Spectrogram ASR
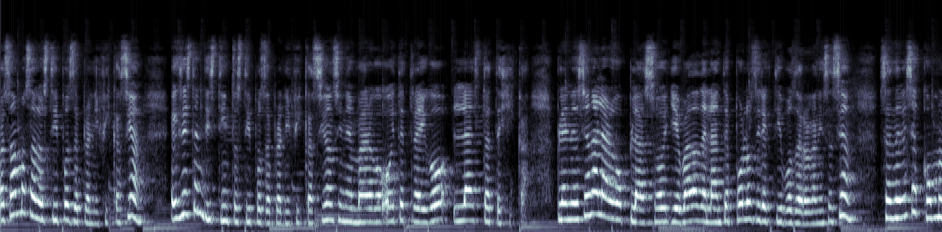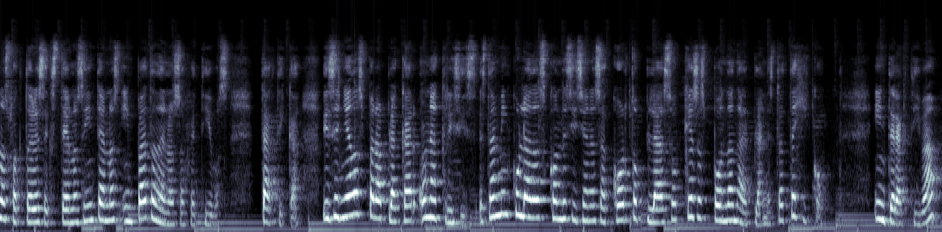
Pasamos a los tipos de planificación. Existen distintos tipos de planificación, sin embargo, hoy te traigo la estratégica. Planeación a largo plazo llevada adelante por los directivos de la organización. Se analiza cómo los factores externos e internos impactan en los objetivos. Táctica. Diseñados para aplacar una crisis. Están vinculados con decisiones a corto plazo que respondan al plan estratégico interactiva,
